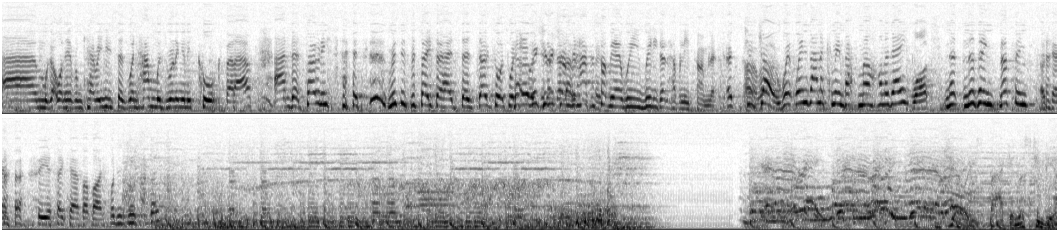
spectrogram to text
Um, we've got one here from Kerry who says when Hamm was running and his cork fell out. And uh, Tony says, Mrs Potato Head says, don't talk to No, anyone. Richard, Richard, I'm going to have to stop you there. We really don't have any time left. Uh, Oh, Joe, when, when's Anna coming back from her holiday? What? N- nothing, nothing. Okay, see you, take care, bye-bye. What did you say? Back in the studio.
